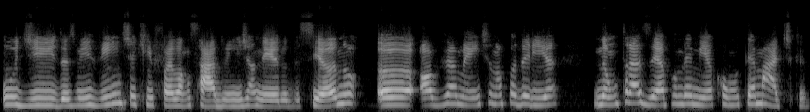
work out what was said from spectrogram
o de 2020 que foi lançado em janeiro desse ano, uh, obviamente não poderia não trazer a pandemia como temática.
